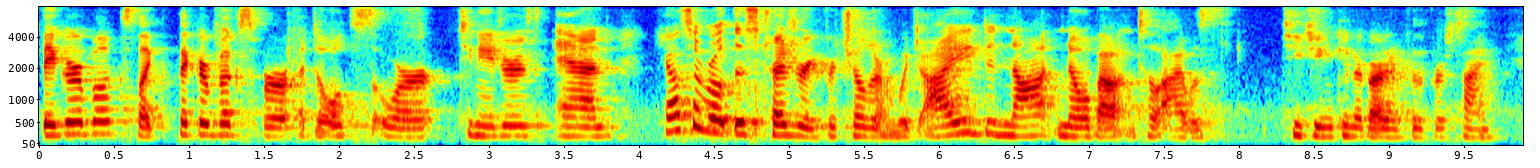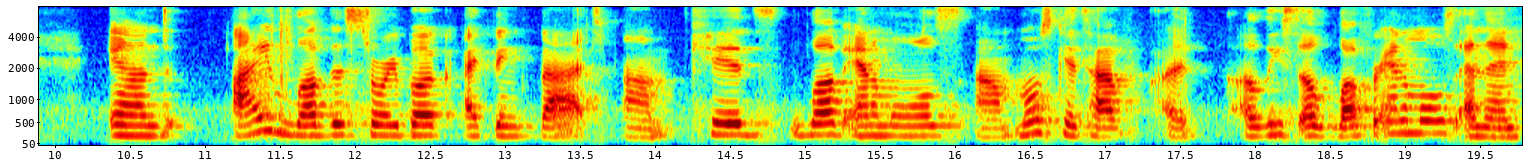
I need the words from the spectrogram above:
bigger books, like thicker books for adults or teenagers, and he also wrote this Treasury for Children, which I did not know about until I was teaching kindergarten for the first time. And I love this storybook. I think that um, kids love animals. Um, most kids have a, at least a love for animals, and then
